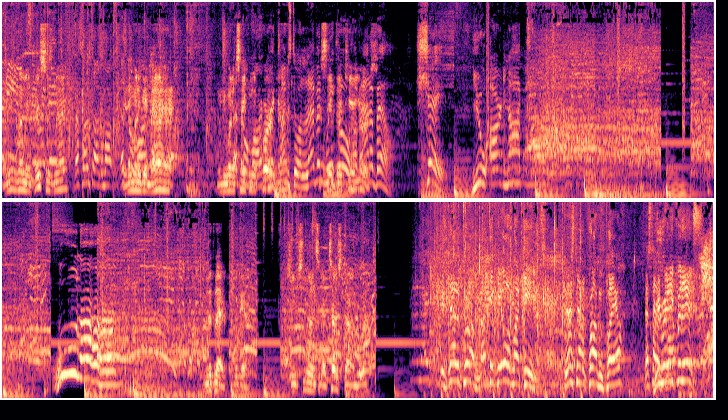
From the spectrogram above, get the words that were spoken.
And these women vicious, man. That's what I'm talking about. Let's They go, want to get mad when you want to take them to Mark. court, When it man. comes to 11 See if week old kill yours. Annabelle, Shay, you are not. Ooh, Lord. Look at her. Look at her. She, she went into that touchdown, boy. It's not a problem. I'll take care of my kids. That's not a problem, player. That's not We a ready problem. for this?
